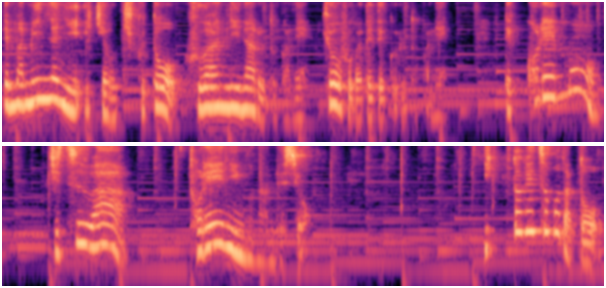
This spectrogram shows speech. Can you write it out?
で、まあ、みんなに意見を聞くと不安になるとかね恐怖が出てくるとかね。でこれも実はトレーニングなんですよ。1ヶ月後だと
